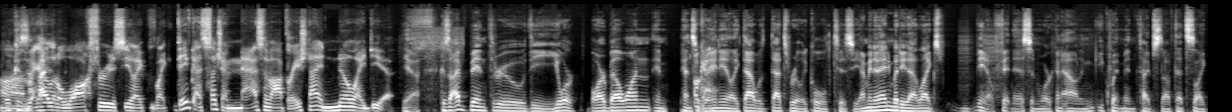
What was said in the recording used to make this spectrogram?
Well, um, I got I- a little walkthrough to see like like they've got such a massive operation. I had no idea. Yeah, because I've been through the York barbell one in Pennsylvania. Like that was that's really cool to see. I mean, anybody that likes you know fitness and working out and equipment type stuff, that's like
